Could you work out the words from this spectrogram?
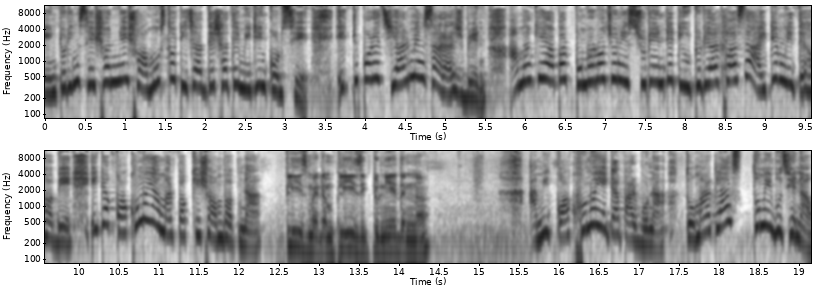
মেন্টরিং সেশন নিয়ে সমস্ত টিচারদের সাথে মিটিং করছে। একটু পরে চেয়ারম্যান স্যার আসবেন। আমাকে আবার পনেরো জন স্টুডেন্টের টিউটোরিয়াল ক্লাসে আইটেম নিতে হবে। এটা কখনোই আমার পক্ষে সম্ভব না। প্লিজ ম্যাডাম প্লিজ একটু নিয়ে দেন না। আমি কখনোই এটা পারব না। তোমার ক্লাস তুমি বুঝে নাও।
